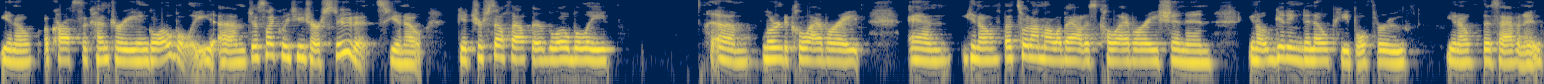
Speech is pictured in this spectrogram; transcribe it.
you know across the country and globally um, just like we teach our students you know get yourself out there globally um, learn to collaborate and you know that's what i'm all about is collaboration and you know getting to know people through you know this avenue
